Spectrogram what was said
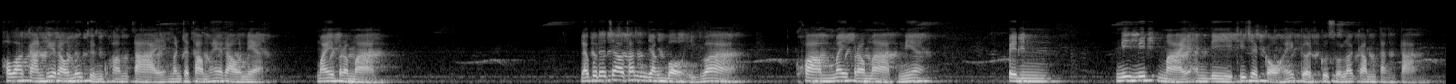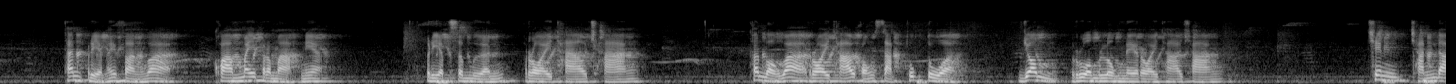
เพราะว่าการที่เรานึกถึงความตายมันจะทำให้เราเนี่ยไม่ประมาท และพระพุทธเจ้าท่านยังบอกอีกว่า ความไม่ประมาทเนี่ยเป็นนิมิตหมายอันดีที่จะก่อให้เกิดกุศลกรรมต่างๆ ท่านเปรียบให้ฟังว่า ความไม่ประมาทเนี่ยเปรียบเสมือนรอยเท้าช้าง ท่านบอกว่ารอยเท้าของสัตว์ทุกตัว ย่อมรวมลงในรอยเท้าช้าง เช่นฉันใด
